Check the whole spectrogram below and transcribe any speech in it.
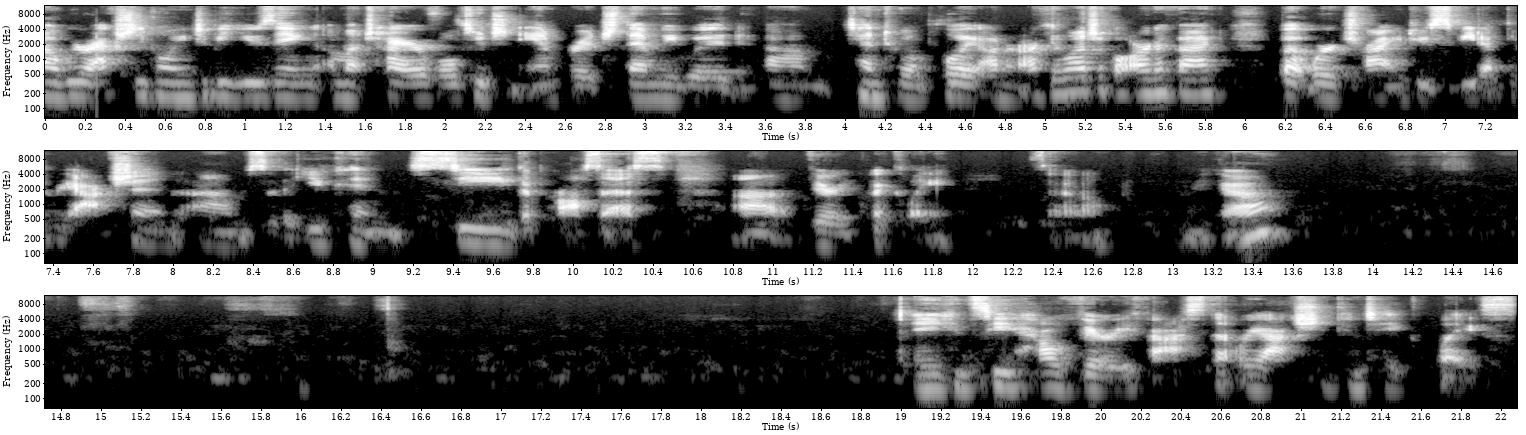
uh, we're actually going to be using a much higher voltage and amperage than we would um, tend to employ on an archaeological artifact, but we're trying to speed up the reaction um, so that you can see the process uh, very quickly. So there we go. And you can see how very fast that reaction can take place.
